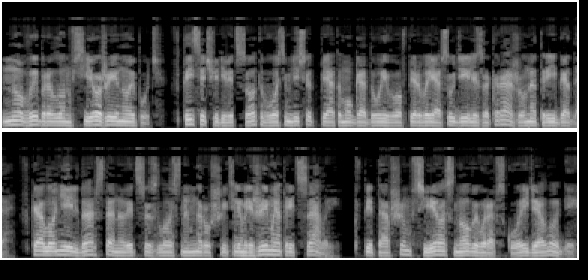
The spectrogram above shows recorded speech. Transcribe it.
но выбрал он все же иной путь. В 1985 году его впервые осудили за кражу на три года. В колонии Ильдар становится злостным нарушителем режима отрицалой, впитавшим все основы воровской идеологии.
